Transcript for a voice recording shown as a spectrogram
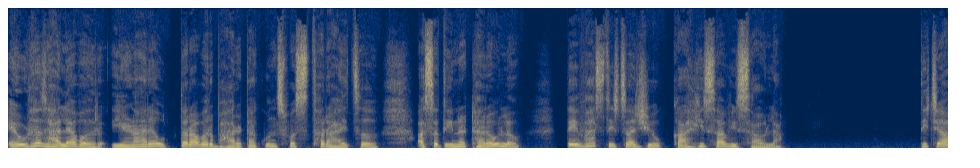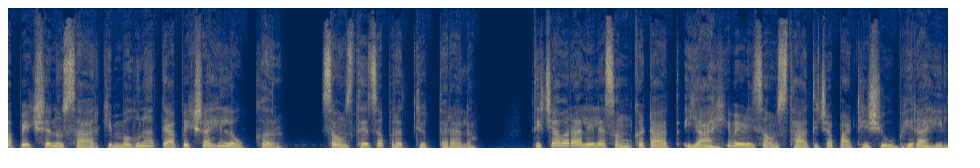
एवढं झाल्यावर येणाऱ्या उत्तरावर भार टाकून स्वस्थ राहायचं असं तिनं ठरवलं तेव्हाच तिचा जीव काहीसा विसावला. तिच्या अपेक्षेनुसार किंबहुना त्यापेक्षाही लवकर संस्थेचं प्रत्युत्तर आलं. तिच्यावर आलेल्या संकटात याही वेळी संस्था तिच्या पाठीशी उभी राहील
